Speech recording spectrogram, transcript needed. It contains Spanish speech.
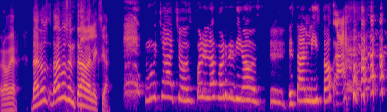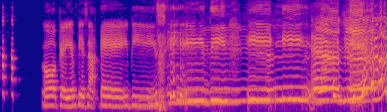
Pero a ver, danos, danos entrada, Alexia. Muchachos, por el amor de Dios, ¿están listos? ok, empieza A, B, C, D, E, E, F, G.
